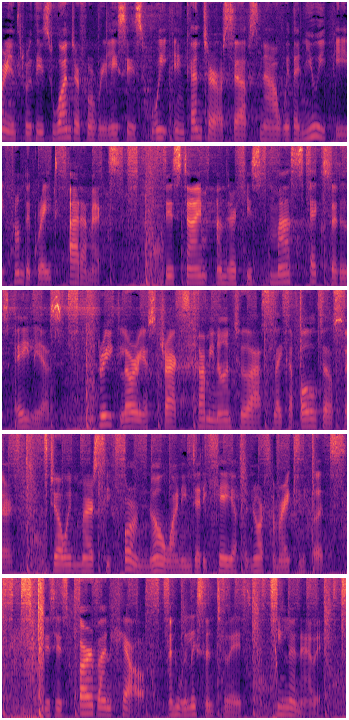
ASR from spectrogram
Powering through these wonderful releases, we encounter ourselves now with a new EP from the great Adam X. This time under his Mass-X-Odus alias, three glorious tracks coming on to us like a bulldozer, showing mercy for no one in the decay of the North American hoods. This is Urban Hell, and we listen to it in La Nave.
